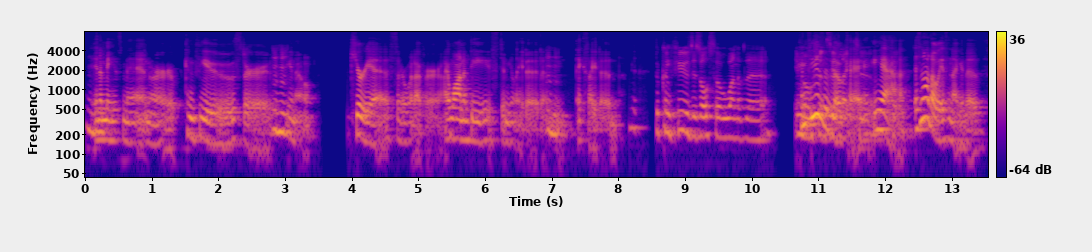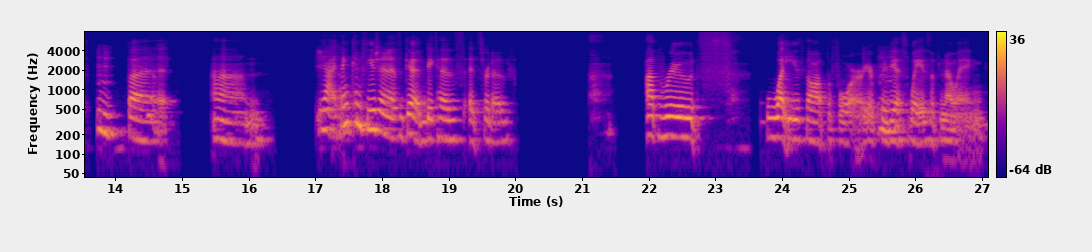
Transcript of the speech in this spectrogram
in Mhm. amazement or confused or, Mhm. you know, curious or whatever. I want to be stimulated and Mm-hmm. excited. So confused is also one of the Confused emotions is you okay. like to. yeah. It's not always negative, Mhm. but um, yeah, I think confusion is good because it sort of uproots what you thought before, your Mhm. previous ways of knowing.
